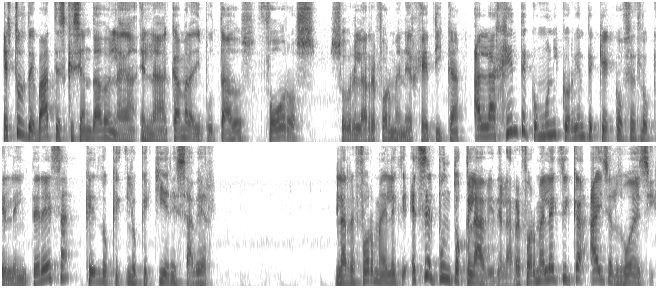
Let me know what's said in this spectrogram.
estos debates que se han dado en la, en la Cámara de Diputados, foros sobre la reforma energética. A la gente común y corriente, ¿qué cosa es lo que le interesa? ¿Qué es lo que, lo que quiere saber? La reforma eléctrica. Este es el punto clave de la reforma eléctrica. Ahí se los voy a decir.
